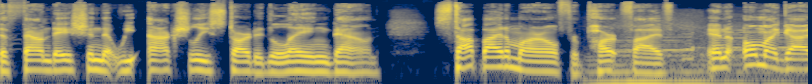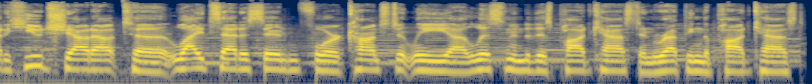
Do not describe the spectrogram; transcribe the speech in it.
the foundation that we actually started laying down, stop by tomorrow for part five. And oh my God, huge shout out to Lights Edison for constantly uh, listening to this podcast and repping the podcast.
